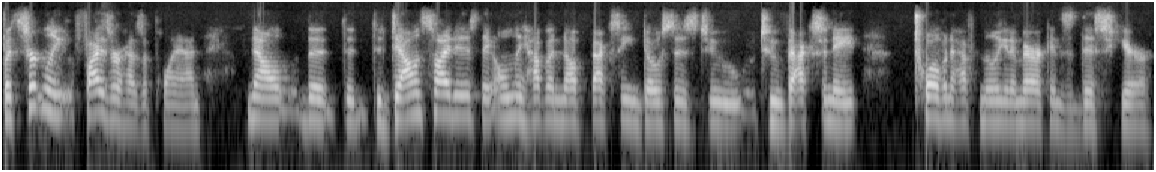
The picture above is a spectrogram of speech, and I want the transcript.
but certainly Pfizer has a plan. Now, the, the, the downside is they only have enough vaccine doses to, to vaccinate 12 and a half million Americans this year.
